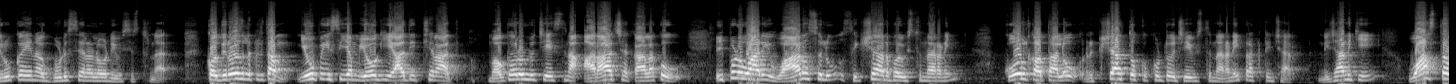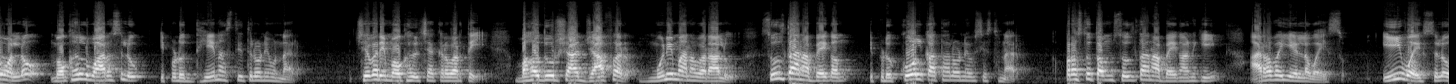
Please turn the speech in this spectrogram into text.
ఇరుకైన గుడిసెలలో నివసిస్తున్నారు. కొద్ది రోజుల క్రితం యూపీ సీఎం యోగి ఆదిత్యనాథ్ మొఘలులు చేసిన అరాచకాలకు ఇప్పుడు వారి వారసులు శిక్ష అనుభవిస్తున్నారని కోల్కతాలో రిక్షా తొక్కుకుంటూ జీవిస్తున్నారని ప్రకటించారు. నిజానికి వాస్తవంలో మొఘల్ వారసులు ఇప్పుడు దీన స్థితిలోనే ఉన్నారు. చివరి మొఘల్ చక్రవర్తి బహదూర్ షా జాఫర్ ముని మనవరాలు సుల్తానా బేగం ఇప్పుడు కోల్కతాలో నివసిస్తున్నారు. ప్రస్తుతం సుల్తానా బేగానికి అరవై ఏళ్ళ వయస్సు. ఈ వయస్సులో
